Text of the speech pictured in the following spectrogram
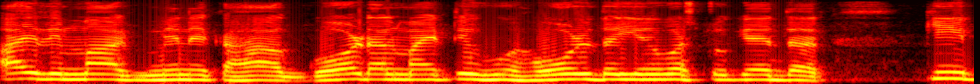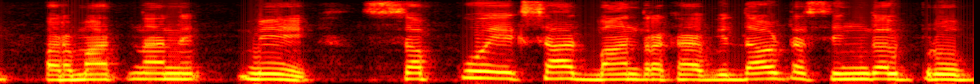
आई रिमार्क मैंने कहा God almighty who hold the universe together कि परमात्मा ने, में सबको एक साथ बाँध रखा है। विदाउट अ सिंगल प्रूफ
